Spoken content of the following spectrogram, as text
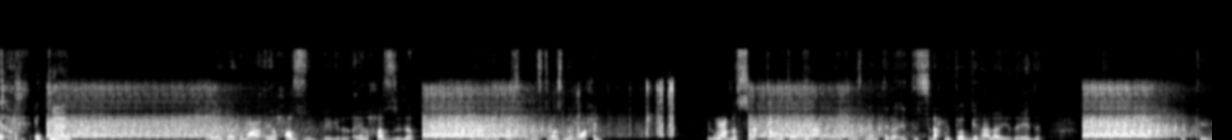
أوكي. ده إيه ده يا جماعة؟ إيه الحظ إيه الحظ ده؟ يعني إيه الحظ ده؟ مش respawn واحد. يا جماعة ده السلاح كان متوجه عليا. ترسبنت لقيت السلاح متوجه عليا. ده إيه ده؟ okay.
